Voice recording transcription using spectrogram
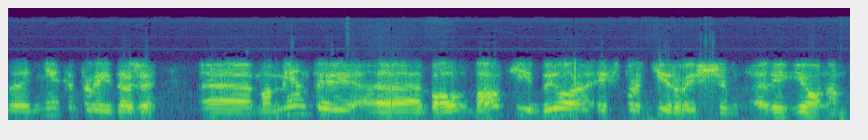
э, некоторые даже э, моменты э, Бал Балтии было экспортирующим регионом.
